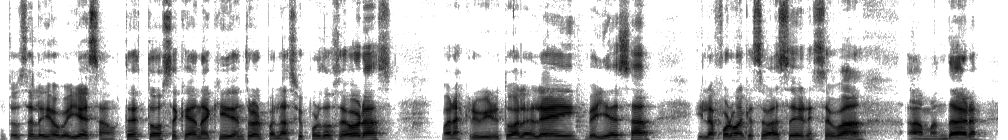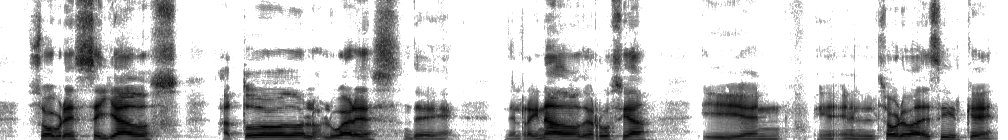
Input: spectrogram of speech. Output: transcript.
Entonces le dijo, belleza, ustedes todos se quedan aquí dentro del palacio por 12 horas, van a escribir toda la ley, belleza, y la forma que se va a hacer se va a mandar sobres sellados a todos los lugares de, del reinado de Rusia y en, en el sobre va a decir que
